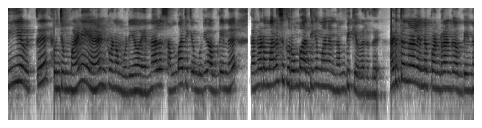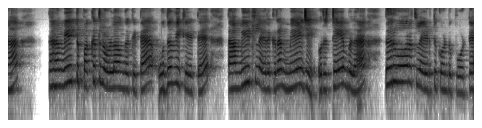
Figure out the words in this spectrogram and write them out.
டீயை விற்று கொஞ்சம் மணி ஏர்ன் பண்ண முடியும் என்னால் சம்பாதிக்க முடியும் அப்படின்னு தன்னோட மனசுக்கு ரொம்ப அதிகமான நம்பிக்கை வருது. அடுத்த நாள் என்ன பண்ணுறாங்க அப்படின்னா தன் வீட்டு பக்கத்தில் உள்ளவங்க கிட்ட உதவி கேட்டு தான் வீட்டில் இருக்கிற மேஜை ஒரு டேபிளை தெருவோரத்தில் எடுத்துக்கொண்டு போட்டு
